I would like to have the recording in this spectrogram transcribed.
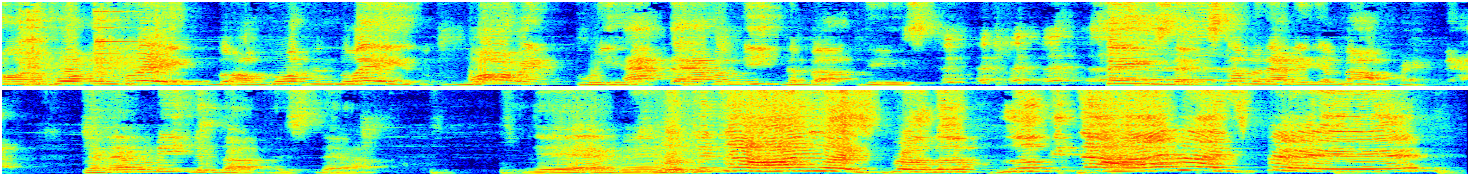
on Portland Blaze. On Portland Blaze, Warren, we have to have a meeting about these things that's coming out of your mouth right now. Gotta have a meeting about this now. Yeah, man. Look at the highlights, brother. Look at the highlights, man.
